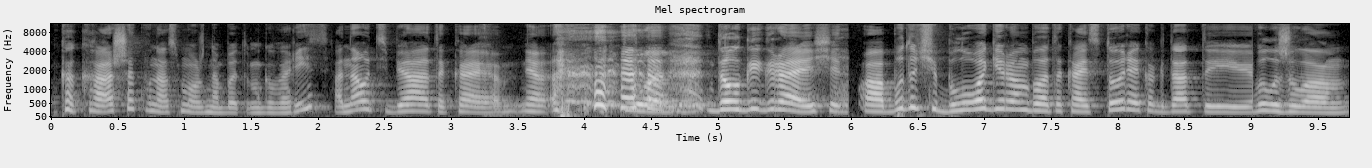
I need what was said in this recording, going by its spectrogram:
э, какашек, у нас можно об этом говорить, она у тебя такая э, долгоиграющая. А, будучи блогером, была такая история, когда ты выложила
